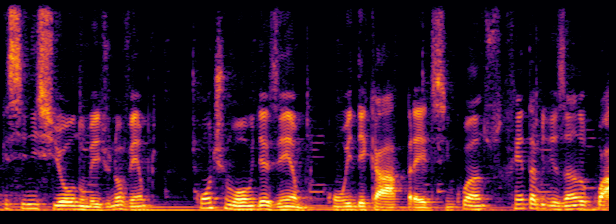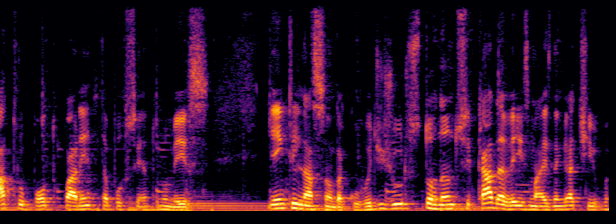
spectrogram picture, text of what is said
que se iniciou no mês de novembro, continuou em dezembro, com o IDKA pré de 5 anos rentabilizando 4,40% no mês e a inclinação da curva de juros tornando-se cada vez mais negativa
